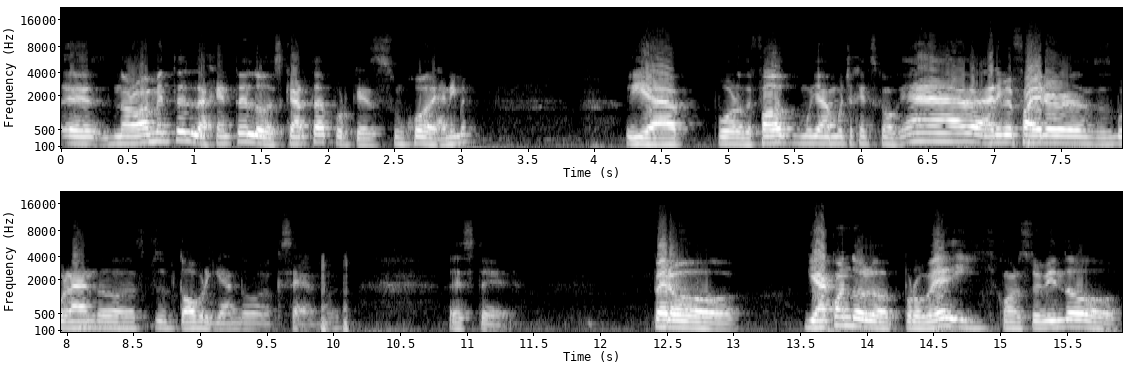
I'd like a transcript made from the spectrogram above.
eh, Normalmente la gente lo descarta porque es un juego de anime. Y ya por default ya mucha gente es como que, ah, anime fighter, estás volando, es todo brillando, lo que sea, ¿no? este... Pero ya cuando lo probé y cuando estoy viendo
